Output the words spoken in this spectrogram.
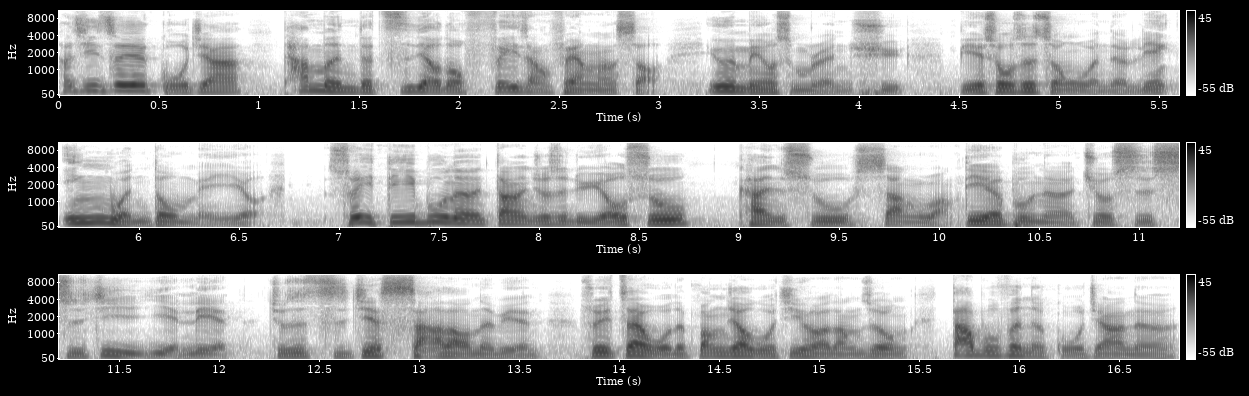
那其实这些国家，他们的资料都非常非常的少，因为没有什么人去，别说是中文的，连英文都没有。所以第一步呢，当然就是旅游书、看书、上网；第二步呢，就是实际演练，就是直接杀到那边。所以在我的邦交国计划当中，大部分的国家呢，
